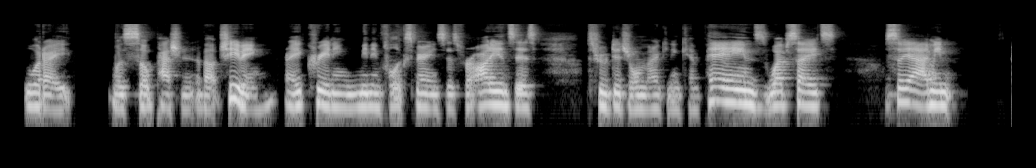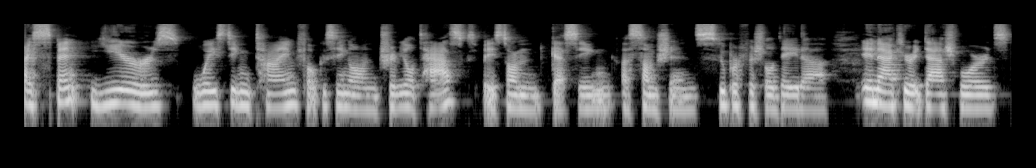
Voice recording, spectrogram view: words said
what I was so passionate about achieving, right? Creating meaningful experiences for audiences through digital marketing campaigns, websites. So, yeah, I mean, I spent years wasting time focusing on trivial tasks based on guessing, assumptions, superficial data, inaccurate dashboards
